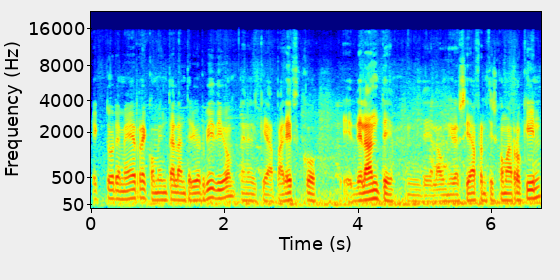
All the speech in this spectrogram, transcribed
Héctor MR comenta el anterior vídeo en el que aparezco eh, delante de la Universidad Francisco Marroquín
